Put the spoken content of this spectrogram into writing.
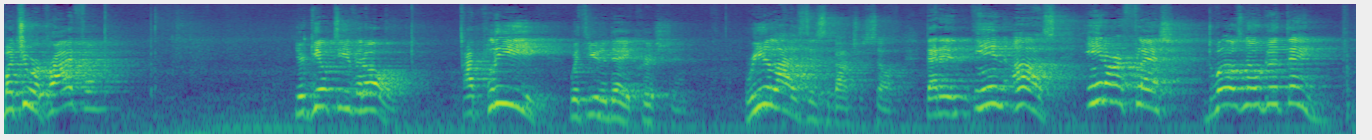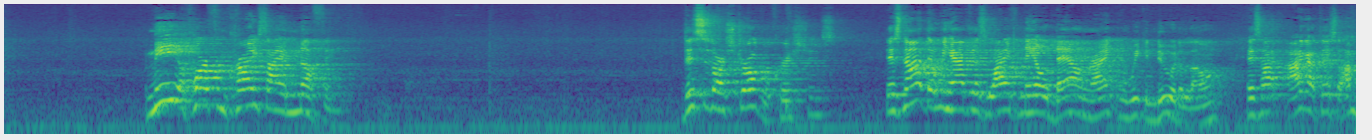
but you were prideful. You're guilty of it all. I plead with you today, Christian. Realize this about yourself that in, in us, in our flesh, dwells no good thing. Me, apart from Christ, I am nothing. This is our struggle, Christians. It's not that we have this life nailed down, right, and we can do it alone. It's like, I got this, I'm,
